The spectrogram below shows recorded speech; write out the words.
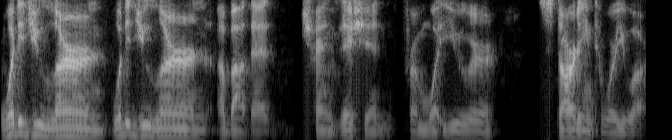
what did you learn? What did you learn about that transition from what you were starting to where you are?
